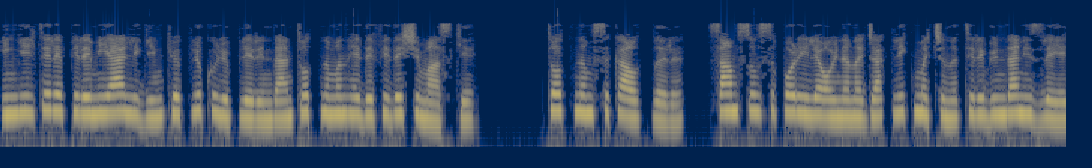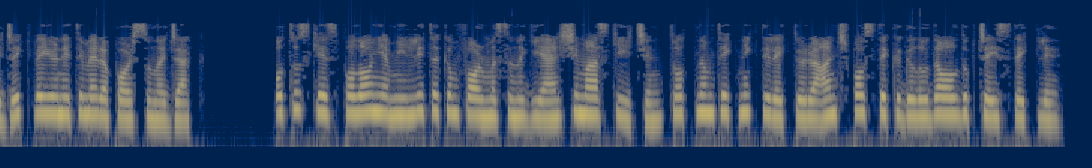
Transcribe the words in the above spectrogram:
İngiltere Premier Lig'in köklü kulüplerinden Tottenham'ın hedefi de Şimanski. Tottenham scoutları, Samsun Spor ile oynanacak lig maçını tribünden izleyecek ve yönetime rapor sunacak. 30 kez Polonya milli takım formasını giyen Şimanski için Tottenham Teknik Direktörü Ange Postecoglou da oldukça istekli.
